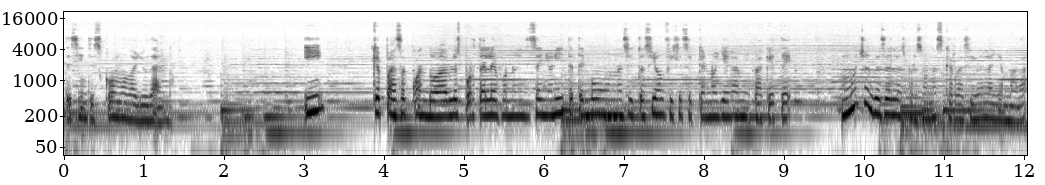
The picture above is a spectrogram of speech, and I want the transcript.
te sientes cómodo ayudando. ¿Y qué pasa cuando hablas por teléfono y señorita, tengo una situación, fíjese que no llega mi paquete? Muchas veces las personas que reciben la llamada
